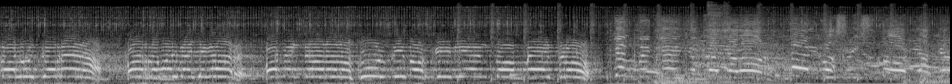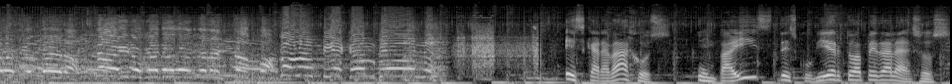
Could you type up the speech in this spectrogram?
Va Lucho Herrera. Parra vuelve a llegar. Van a entrar a los últimos 500 metros. ¡Qué pequeño gladiador! Nairo hace historia que Biondera. Nairo ganador de la etapa. Colombia campeón. Escarabajos, un país descubierto a pedalazos.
